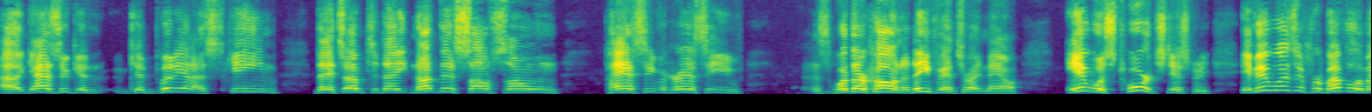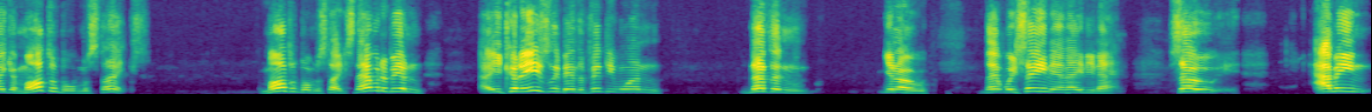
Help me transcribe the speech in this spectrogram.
uh, guys who can can put in a scheme that's up to date, not this soft zone, passive aggressive, what they're calling a defense right now. It was torched yesterday. If it wasn't for Buffalo making multiple mistakes, multiple mistakes, that would have been, uh, it could have easily been the 51 nothing, you know, that we've seen in 89. So, I mean,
